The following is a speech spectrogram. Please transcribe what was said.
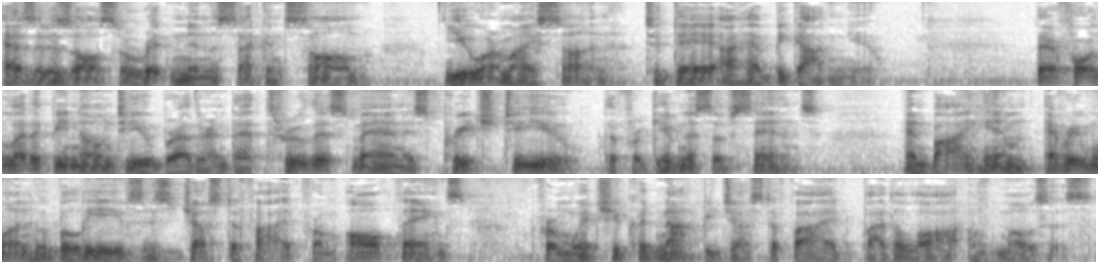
as it is also written in the second psalm, You are my son, today I have begotten you. Therefore let it be known to you, brethren, that through this man is preached to you the forgiveness of sins, and by him every one who believes is justified from all things from which you could not be justified by the law of Moses.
